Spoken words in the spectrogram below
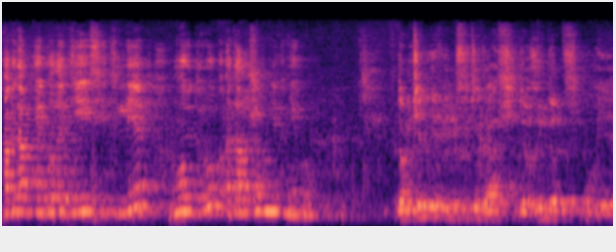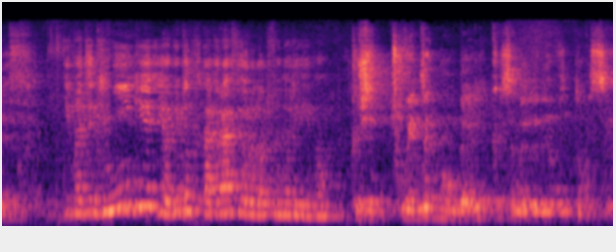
Когда мне было 10 лет, мой друг одолжил мне книгу. dans lequel il y avait une photographie de Rudolf Nureyev И в этой книге я увидел фотографию Рудольфа Нуриева. que j'ai trouvée tellement belle que ça m'a donné envie de danser.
